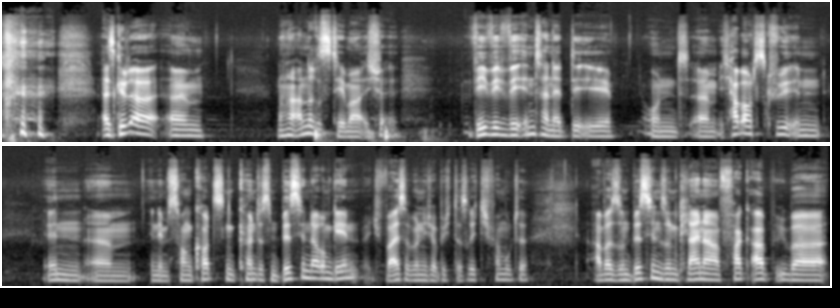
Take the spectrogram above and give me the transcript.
es gibt aber ähm, noch ein anderes Thema. Ich, www.internet.de und ähm, ich habe auch das Gefühl, in in, ähm, in dem Song Kotzen könnte es ein bisschen darum gehen. Ich weiß aber nicht, ob ich das richtig vermute. Aber so ein bisschen so ein kleiner Fuck-up über,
